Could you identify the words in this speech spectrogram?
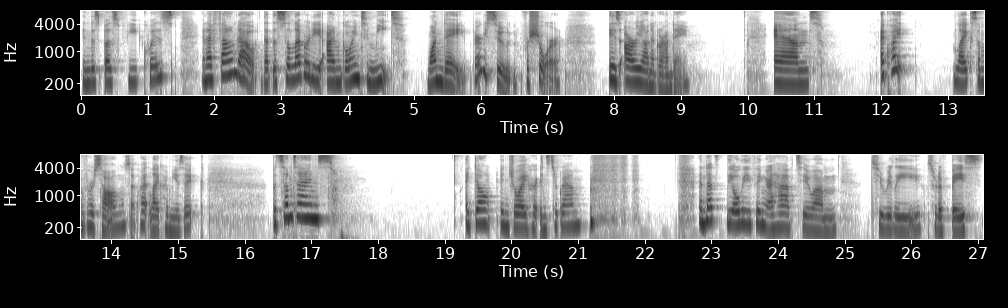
in this BuzzFeed quiz, and I found out that the celebrity I'm going to meet one day, very soon for sure, is Ariana Grande. And I quite like some of her songs, I quite like her music, but sometimes I don't enjoy her Instagram. and that's the only thing I have to um to really sort of base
